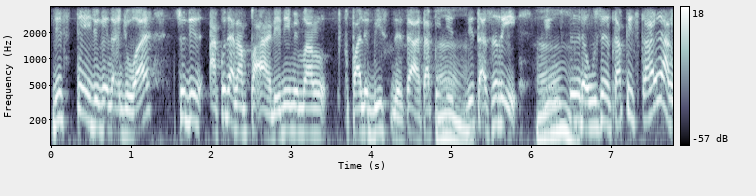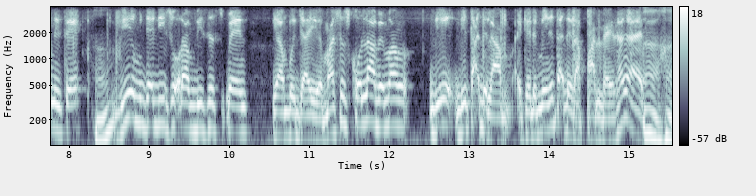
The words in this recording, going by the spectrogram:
dia stay juga nak jual. So dia aku dah nampak ah dia ni memang kepala bisnes lah tapi dia, Ah. dia tak serik. Dia Ah. usaha dah usaha tapi sekarang ni saya Ah. dia menjadi seorang businessman yang berjaya. Masa sekolah memang dia dia tak adalah akademik dia tak adalah pandai sangat. Ah, ha.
